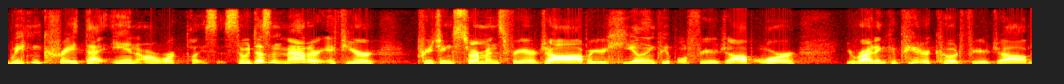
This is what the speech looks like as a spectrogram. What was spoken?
We can create that in our workplaces. So it doesn't matter if you're preaching sermons for your job or you're healing people for your job or you're writing computer code for your job,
